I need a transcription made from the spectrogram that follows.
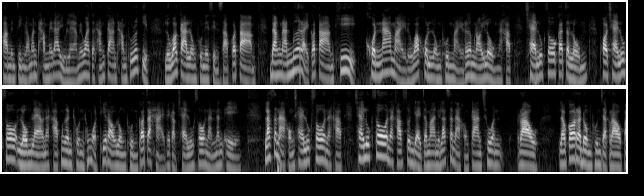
ความเป็นจริงแล้วมันทำไม่ได้อยู่แล้ว ไม่ว่าจะทั้งการทำธุรกิจ หรือว่าการลงทุนในสินทรัพย์ก็ตาม ดังนั้นเมื่อไหร่ก็ตามที่คนหน้าใหม่หรือว่าคนลงทุนใหม่เริ่มน้อยลงนะครับแชร์ลูกโซ่ก็จะล้ม พอแชร์ลูกโซ่ล้มแล้วนะครับเงินทุนทั้งหมดที่เราราลงทุนก็จะหายไปกับแชร์ลูกโซ่นั้นนั่นเอง ลักษณะของแชร์ลูกโซ่นะครับแชร์ลูกโซ่นะครับส่วนใหญ่จะมาในลักษณะของการชวนเราแล้วก็ระดมทุนจากเราไป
